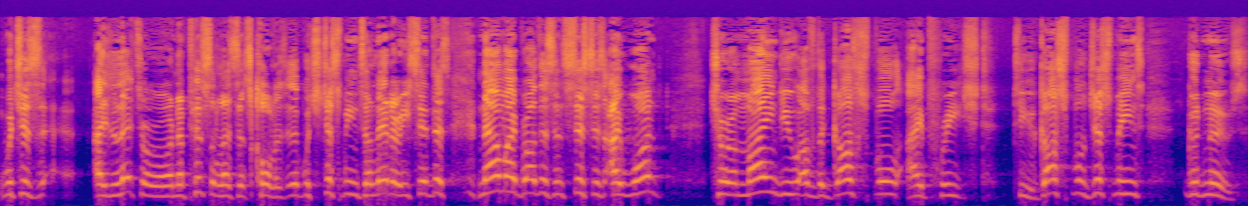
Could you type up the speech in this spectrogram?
which is a letter or an epistle, as it's called, which just means a letter. He said this Now, my brothers and sisters, I want to remind you of the gospel I preached to you. Gospel just means good news.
